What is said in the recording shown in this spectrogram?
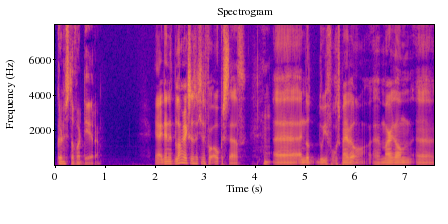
kunst te waarderen? Ja, ik denk het belangrijkste is dat je ervoor open staat. Hm. Eh, en dat doe je volgens mij wel. Eh, maar dan eh,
